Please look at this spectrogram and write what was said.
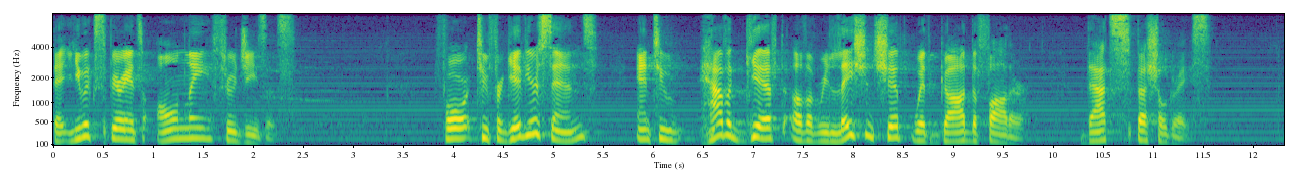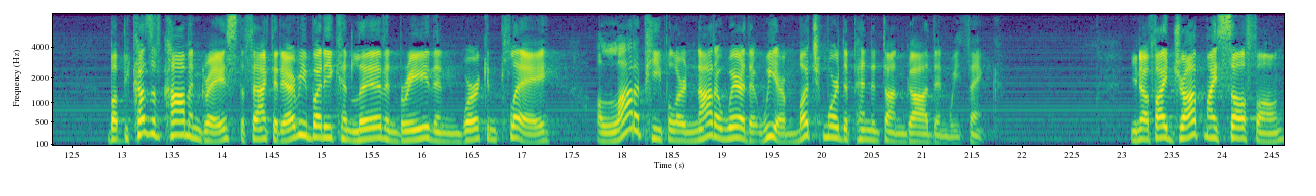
that you experience only through Jesus. For to forgive your sins and to have a gift of a relationship with God the Father. That's special grace. But because of common grace, the fact that everybody can live and breathe and work and play, a lot of people are not aware that we are much more dependent on God than we think. You know, if I drop my cell phone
